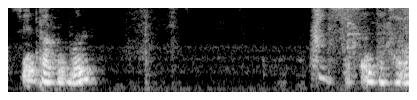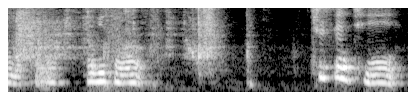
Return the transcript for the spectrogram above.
센터 부분 센터 잡아놓고 여기서 7cm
